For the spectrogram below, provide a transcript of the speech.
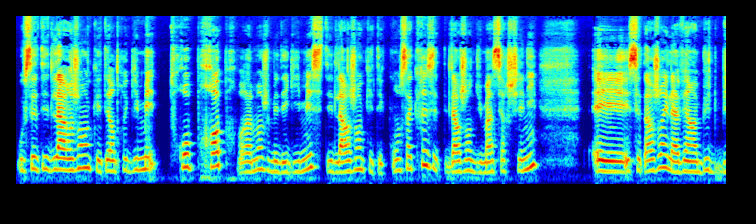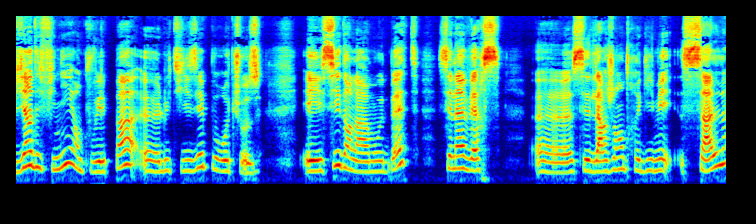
où c'était de l'argent qui était entre guillemets trop propre, vraiment je mets des guillemets, c'était de l'argent qui était consacré, c'était de l'argent du Maaser Sheni, et cet argent, il avait un but bien défini, on ne pouvait pas euh, l'utiliser pour autre chose. Et ici, dans la Hamoud Bet, c'est l'inverse. Euh, c'est de l'argent entre guillemets sale,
